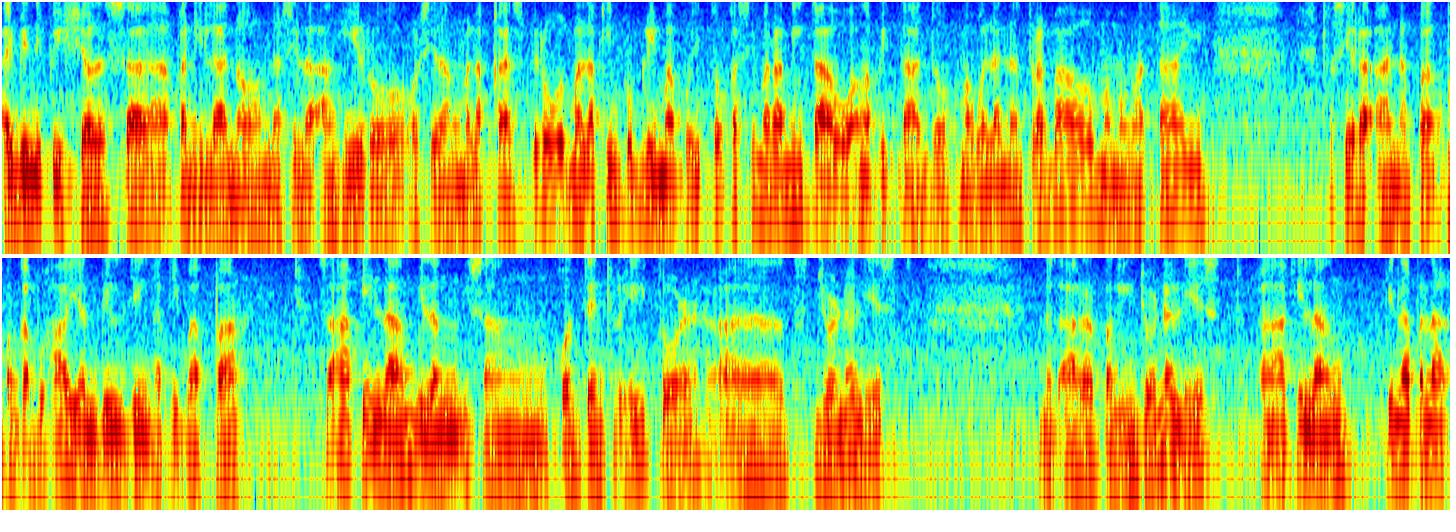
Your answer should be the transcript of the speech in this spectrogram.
ay beneficial sa kanila no? Na sila ang hero o silang malakas. Pero malaking problema po ito kasi maraming tao ang apektado. Mawalan ng trabaho mamamatay kasiraan ng pangkabuhayan building at iba pa. Sa akin lang bilang isang content creator at journalist nag-aral pagiging journalist ang akin lang pinapala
